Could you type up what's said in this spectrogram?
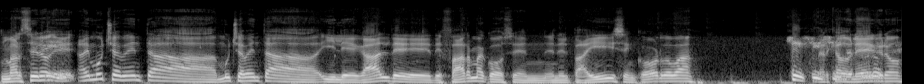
Marcelo, eh, hay mucha venta, mucha venta ilegal de, fármacos en, el país, en Córdoba. Sí, sí, Mercado negro.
